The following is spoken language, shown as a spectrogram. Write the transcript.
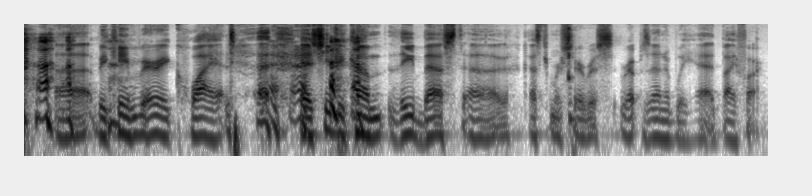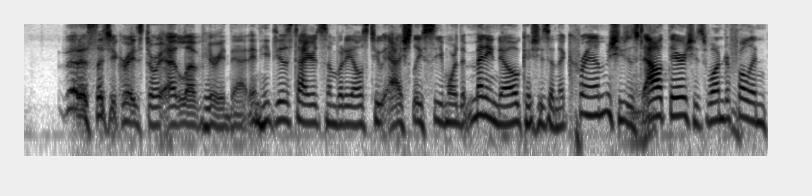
uh, became very quiet as she became the best uh, customer service representative we had by far. That is such a great story. I love hearing that. And he just hired somebody else too, Ashley Seymour, that many know because she's in the crim. She's just out there. She's wonderful. And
